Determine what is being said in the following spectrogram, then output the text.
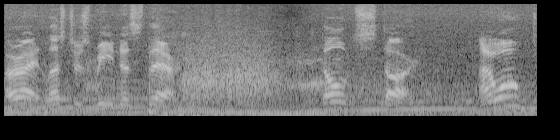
All right, Lester's meeting us there. Don't start. I won't.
